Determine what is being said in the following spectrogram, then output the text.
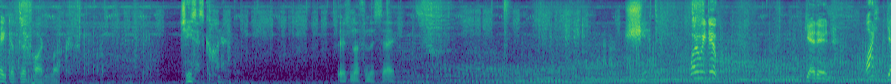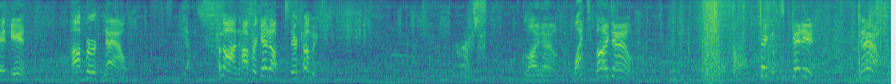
Take a good hard look. Jesus, Connor. There's nothing to say. Shit. What do we do? Get in. What? Get in. Hopper, now. Yes. Come on, Hopper, get up. They're coming. Lie down. What? Lie down. Jacobs, get in. Now.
